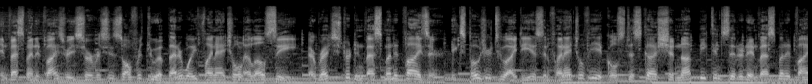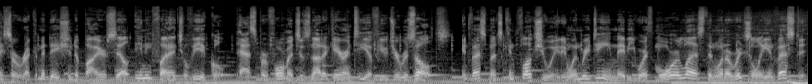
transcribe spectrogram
Investment advisory services offered through a Better Way Financial LLC, a registered investment advisor. Exposure to ideas and financial vehicles discussed should not be considered investment advice or recommendation to buy or sell any financial vehicle. Past performance is not a guarantee of future results. Investments can fluctuate and when redeemed may be worth more or less than when originally invested.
